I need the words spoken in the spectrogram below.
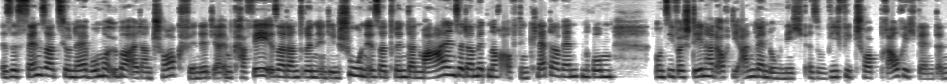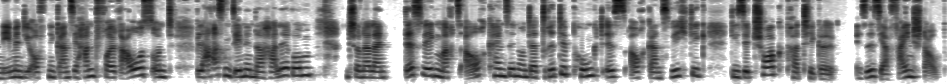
Es ist sensationell, wo man überall dann Chalk findet. Ja, im Café ist er dann drin, in den Schuhen ist er drin, dann malen sie damit noch auf den Kletterwänden rum. Und sie verstehen halt auch die Anwendung nicht. Also wie viel Chalk brauche ich denn? Dann nehmen die oft eine ganze Handvoll raus und blasen den in der Halle rum. schon allein Deswegen macht es auch keinen Sinn. Und der dritte Punkt ist auch ganz wichtig, diese Chalk-Partikel. Es ist ja Feinstaub.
